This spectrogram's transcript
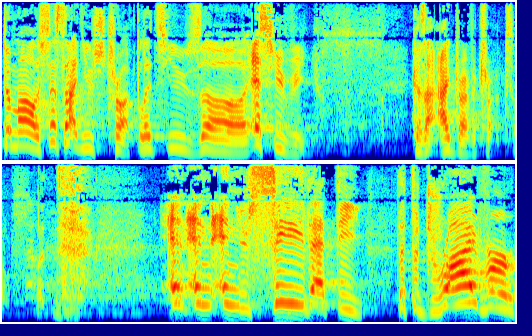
demolished. Let's not use truck. Let's use uh, SUV because I, I, drive a truck. So, and and and you see that the that the driver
